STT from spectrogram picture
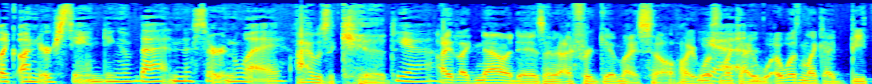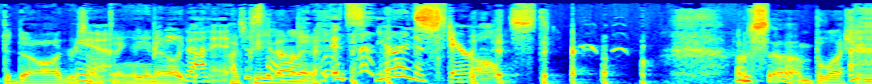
like understanding of that in a certain way. I was a kid. Yeah. I like nowadays. I mean, I forgive myself. I wasn't Yeah. like I. It wasn't like I beat the dog or Yeah, something. You, know, peed Like, on it. I Just peed on it. pee- It's urine is sterile. It's sterile. I'm so I'm blushing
